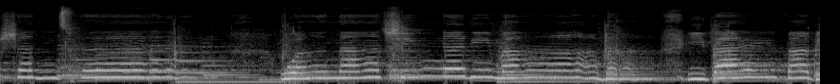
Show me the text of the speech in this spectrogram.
山村，我那亲爱的妈妈已白发鬓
